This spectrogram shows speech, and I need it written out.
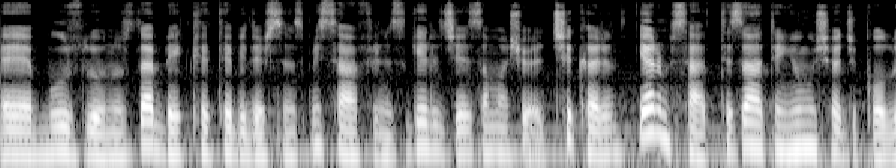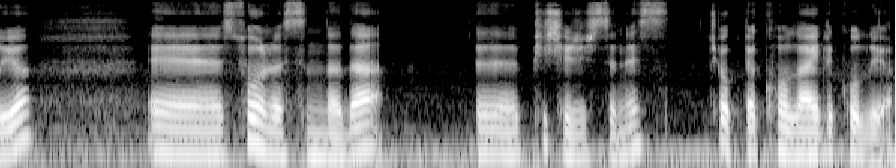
e, buzluğunuzda bekletebilirsiniz. Misafiriniz geleceği zaman şöyle çıkarın. Yarım saatte zaten yumuşacık oluyor. E, sonrasında da e, pişirirsiniz. Çok da kolaylık oluyor.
